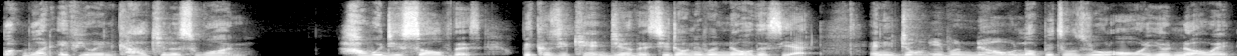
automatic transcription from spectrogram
But what if you're in Calculus 1? How would you solve this? Because you can't do this. You don't even know this yet. And you don't even know L'Hopital's rule, or you know it,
